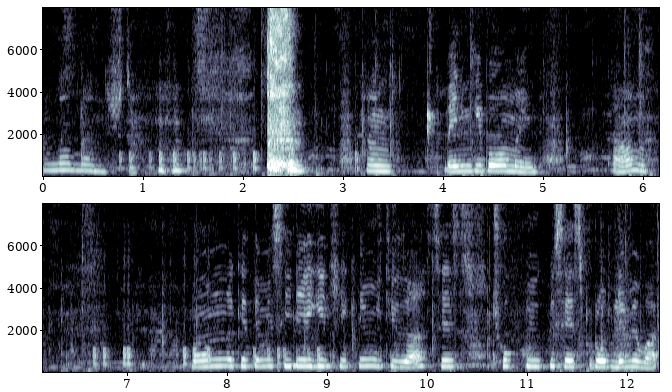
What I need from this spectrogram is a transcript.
Yüzünden ben düştüm. Benim gibi olmayın. Tamam mı? Onun akademisiyle ilgili çektiğim videoda ses çok büyük bir ses problemi var.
